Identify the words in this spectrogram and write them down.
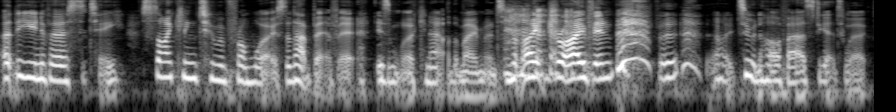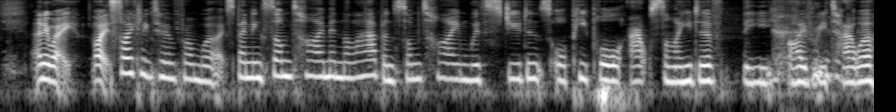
at the university, cycling to and from work. So that bit of it isn't working out at the moment. But like driving for like two and a half hours to get to work. Anyway, like cycling to and from work, spending some time in the lab and some time with students or people outside of the ivory tower,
